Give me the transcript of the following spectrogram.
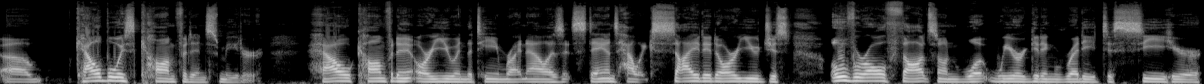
Uh, Cowboys confidence meter. How confident are you in the team right now as it stands? How excited are you? Just overall thoughts on what we are getting ready to see here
